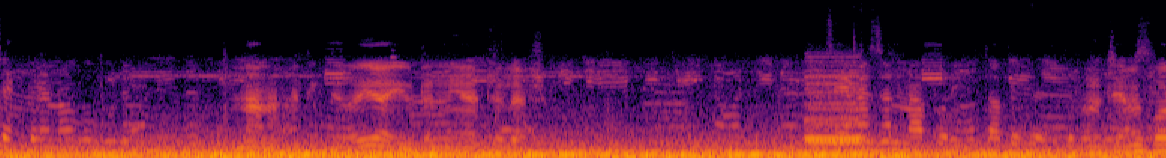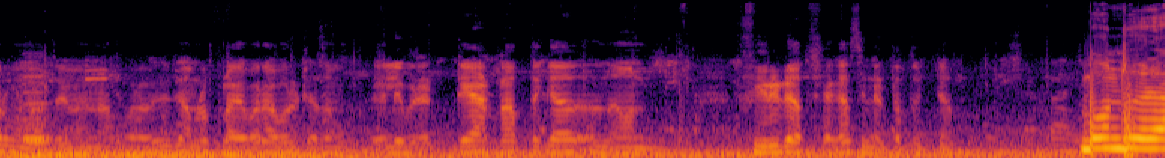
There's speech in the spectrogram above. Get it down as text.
চেক করে নাও গুগলে না না এদিক দিয়ে যাইয়া ইউটার্ন নিয়ে চলে আসো। জন্য না পড়ি তাতে ফেলতে জ্যামে পড়ব না জ্যামে না পড়া ওই যে আমরা ফ্লাইওভারে আবার উঠে যাব। এলিভেটেড টেয়ারটার থেকে ফিরিটা শেখ হাসিনাটা তুইটাম বন্ধুরা,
